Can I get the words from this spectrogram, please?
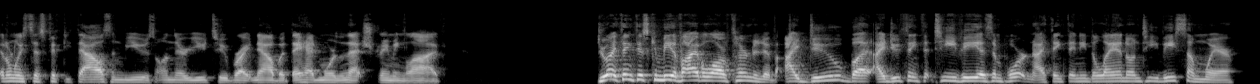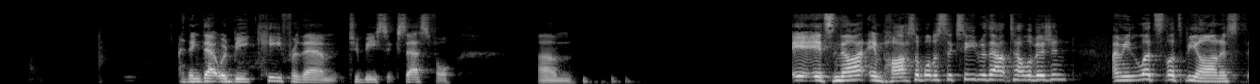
it only says 50,000 views on their YouTube right now, but they had more than that streaming live. Do I think this can be a viable alternative? I do, but I do think that TV is important. I think they need to land on TV somewhere. I think that would be key for them to be successful. Um, it's not impossible to succeed without television. I mean, let's let's be honest.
